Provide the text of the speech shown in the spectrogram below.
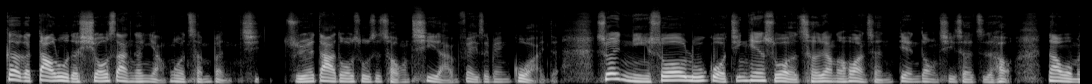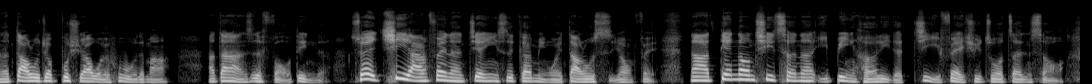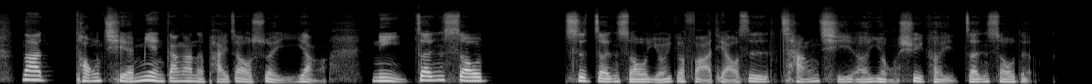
各个道路的修缮跟养护成本，其绝大多数是从气燃费这边过来的。所以你说，如果今天所有的车辆都换成电动汽车之后，那我们的道路就不需要维护的吗？那当然是否定的。所以气燃费呢，建议是更名为道路使用费。那电动汽车呢，一并合理的计费去做征收。那同前面刚刚的牌照税一样啊，你征收。是征收有一个法条是长期而永续可以征收的、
